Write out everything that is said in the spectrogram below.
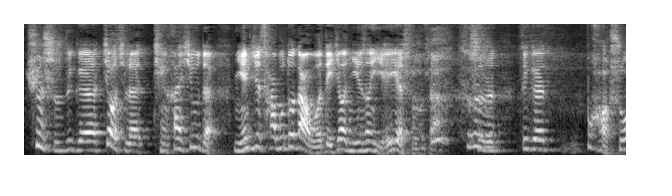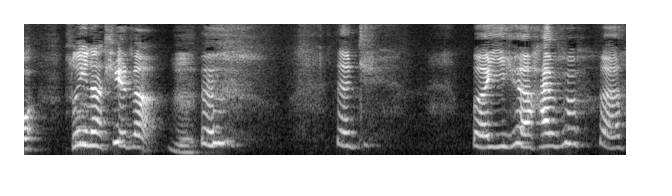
确实，这个叫起来挺害羞的，年纪差不多大，我得叫你一声爷爷，是不是？是这个不好说。所以呢，天哪，嗯，那这我一还不呃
